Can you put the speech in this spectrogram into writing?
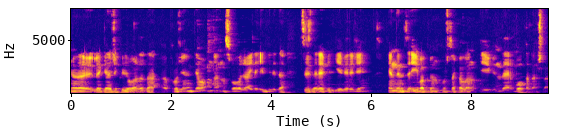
E, ve gelecek videolarda da e, projenin devamında nasıl olacağı ile ilgili de sizlere bilgi vereceğim. Kendinize iyi bakın, hoşça kalın, iyi günler, bol kazançlar.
